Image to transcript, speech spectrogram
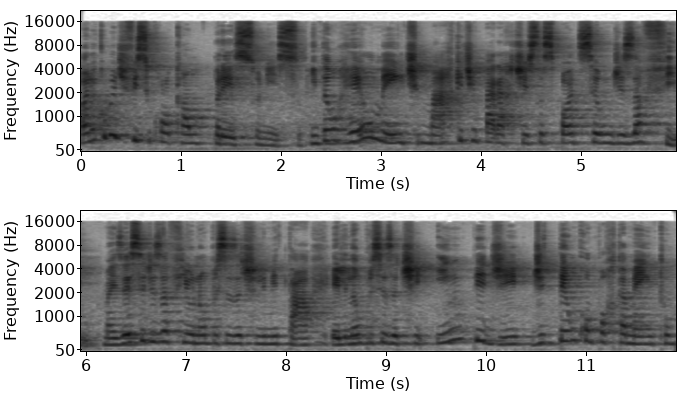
olha como é difícil colocar um preço nisso. Então, realmente, marketing para artistas pode ser um desafio, mas esse desafio não precisa te limitar, ele não precisa te impedir de ter um comportamento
